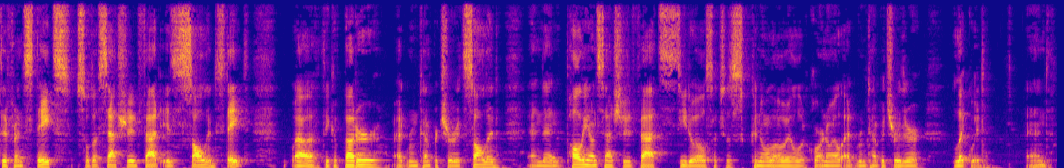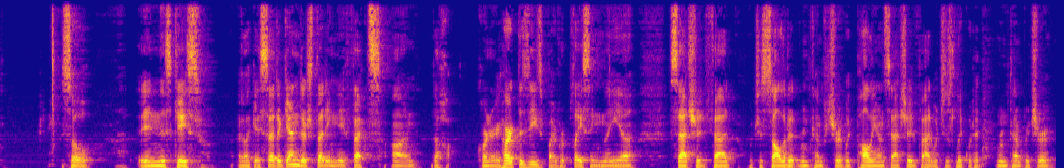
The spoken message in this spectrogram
different states. So the saturated fat is solid state uh, think of butter at room temperature, it's solid. And then polyunsaturated fats, seed oil such as canola oil or corn oil at room temperature, they're liquid. And so in this case, like I said, again, they're studying the effects on the coronary heart disease by replacing the uh, saturated fat, which is solid at room temperature, with polyunsaturated fat, which is liquid at room temperature.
